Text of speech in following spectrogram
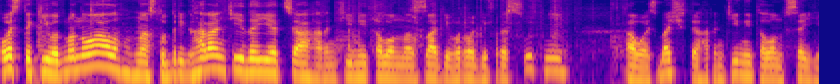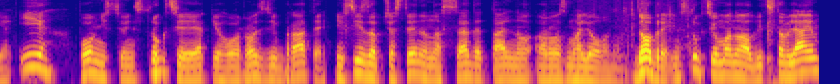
Ось такий от мануал. У нас тут рік гарантії дається. Гарантійний талон у ззаді вроді присутній. А ось, бачите, гарантійний талон все є. І повністю інструкція, як його розібрати. І всі запчастини у нас все детально розмальовано. Добре, інструкцію мануал відставляємо.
